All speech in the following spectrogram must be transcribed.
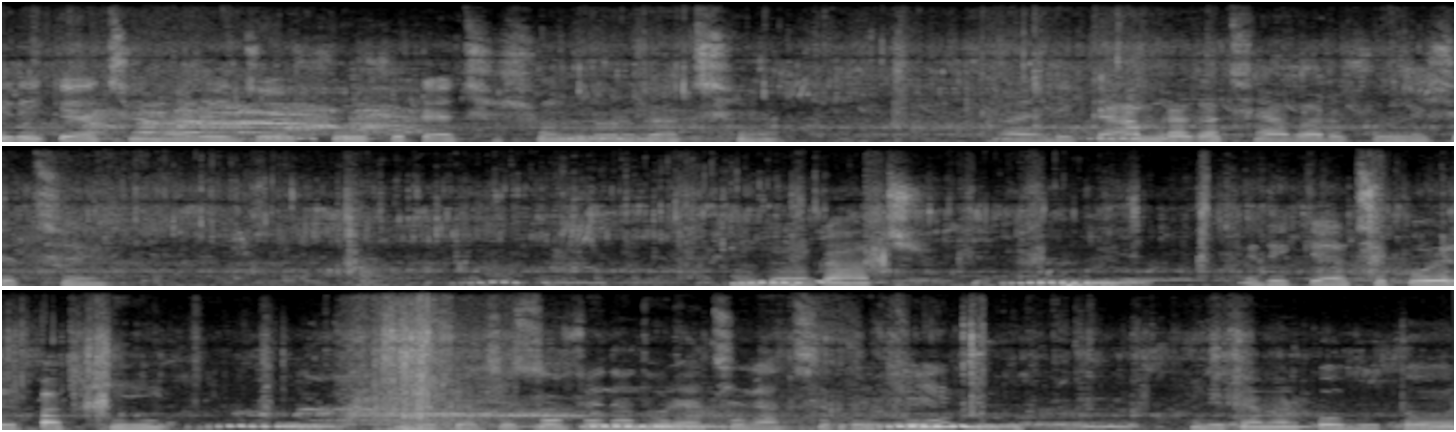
এদিকে আছে আমার এই যে ফুল ফুটে আছে সুন্দর গাছে। আর এদিকে আমরা গাছে আবারও ফুল এসেছে। সুন্দর গাছ। এদিকে আছে কোয়েল পাখি। এদিকে আছে সফেদা ধরে আছে গাছে থেকে। এদিকে আমার কবুতর।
